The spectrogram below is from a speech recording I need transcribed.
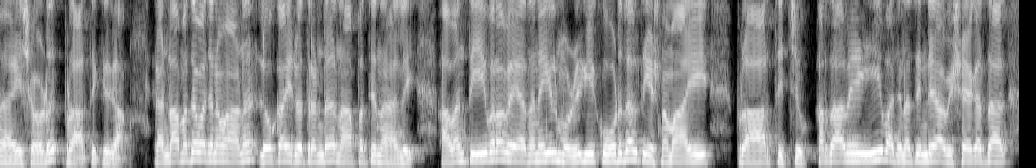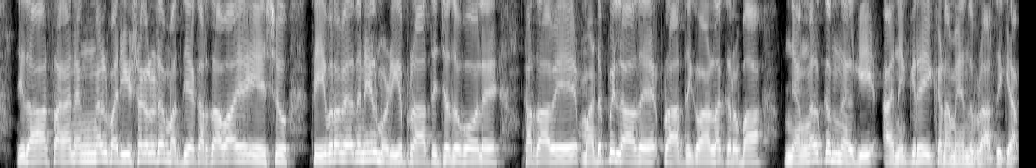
ഈശോയോട് പ്രാർത്ഥിക്കുക. രണ്ടാമത്തെ വചനമാണ് ലൂക്ക ഇരുപത്തിരണ്ട് നാൽപ്പത്തി നാല് അവൻ തീവ്ര വേദനയിൽ മുഴുകി കൂടുതൽ തീക്ഷ്ണമായി പ്രാർത്ഥിച്ചു. കർത്താവ് ഈ വചനത്തിന്റെ അഭിഷേകത്താൽ ഇതാ സഹനങ്ങൾ പരീക്ഷകളുടെ മധ്യ കർത്താവായ യേശു തീവ്രവേദനയിൽ മുഴുകി പ്രാർത്ഥിച്ചതുപോലെ കർത്താവെ മടുപ്പില്ലാതെ പ്രാർത്ഥിക്കുവാനുള്ള കൃപ ഞങ്ങൾക്കും നൽകി അനുഗ്രഹിക്കണമെന്ന് പ്രാർത്ഥിക്കാം.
